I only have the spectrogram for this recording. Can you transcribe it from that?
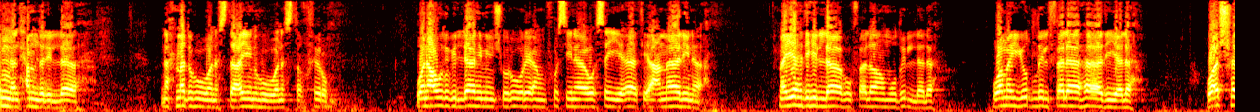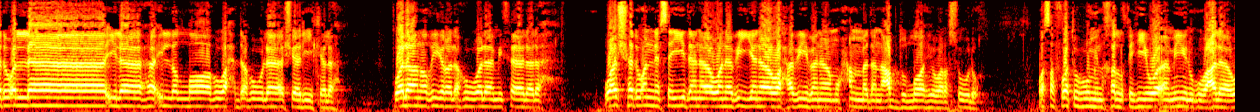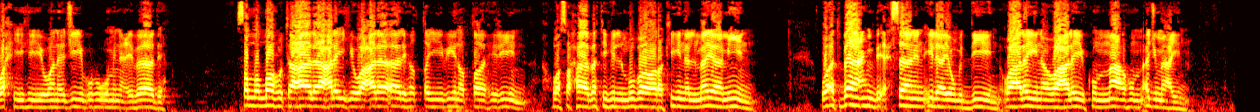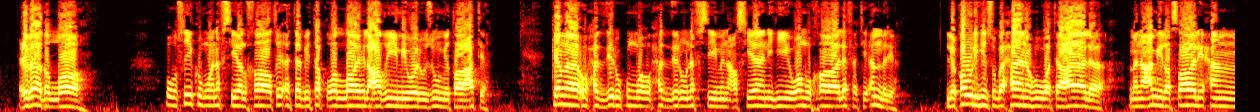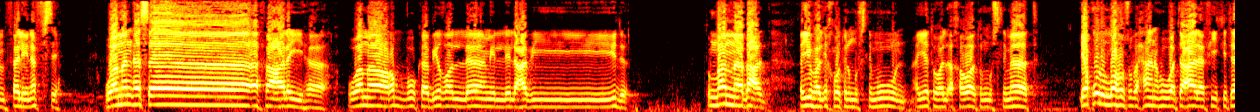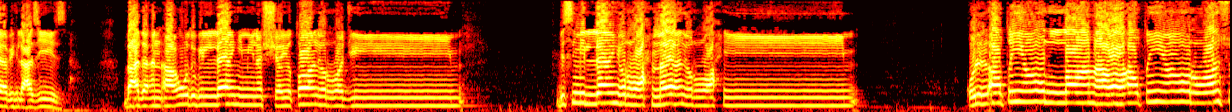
إن الحمد لله نحمده ونستعينه ونستغفره ونعوذ بالله من شرور أنفسنا وسيئات أعمالنا من يهده الله فلا مضل له ومن يضلل فلا هادي له وأشهد أن لا إله إلا الله وحده لا شريك له ولا نظير له ولا مثال له وأشهد أن سيدنا ونبينا وحبيبنا محمدا عبد الله ورسوله وصفوته من خلقه وأمينه على وحيه ونجيبه من عباده. صلى الله تعالى عليه وعلى آله الطيبين الطاهرين وصحابته المباركين الميامين وأتباعهم بإحسان إلى يوم الدين وعلينا وعليكم معهم أجمعين. عباد الله أوصيكم ونفسي الخاطئة بتقوى الله العظيم ولزوم طاعته. كما أحذركم وأحذر نفسي من عصيانه ومخالفة أمره. لقوله سبحانه وتعالى من عمل صالحا فلنفسه ومن أساء فعليها وما ربك بظلام للعبيد. ثم أما بعد أيها الإخوة المسلمون أيتها الأخوات المسلمات يقول الله سبحانه وتعالى في كتابه العزيز بعد أن أعوذ بالله من الشيطان الرجيم. بسم الله الرحمن الرحيم. قل اطيعوا الله واطيعوا الرسول.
